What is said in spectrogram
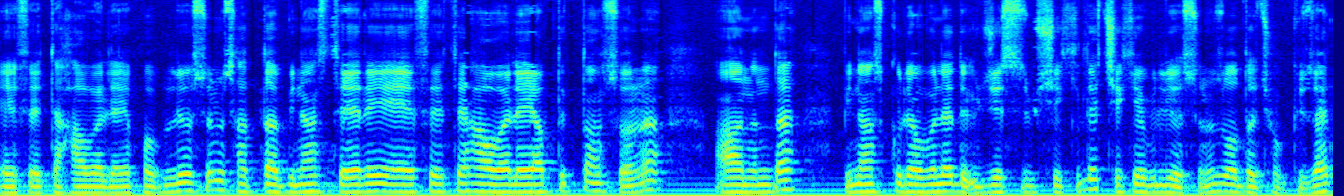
EFT havale yapabiliyorsunuz. Hatta Binance TR'ye EFT havale yaptıktan sonra anında Binance Global'e de ücretsiz bir şekilde çekebiliyorsunuz. O da çok güzel.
